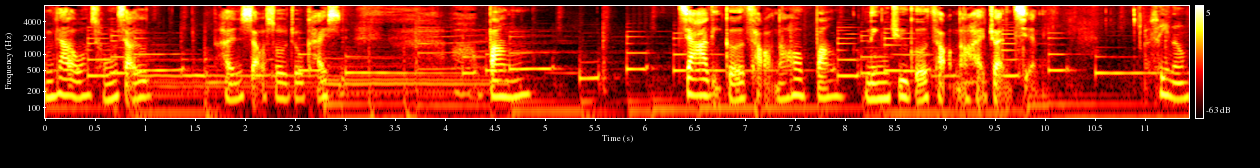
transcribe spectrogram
我们家老公从小就很小时候就开始啊帮家里割草，然后帮邻居割草，然后还赚钱。所以呢，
